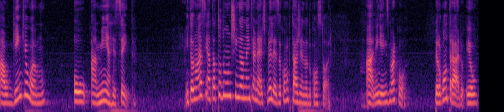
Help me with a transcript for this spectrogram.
alguém que eu amo ou a minha receita. Então não é assim, ah, tá todo mundo xingando na internet. Beleza, como que tá a agenda do consultório? Ah, ninguém desmarcou. Pelo contrário, eu,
